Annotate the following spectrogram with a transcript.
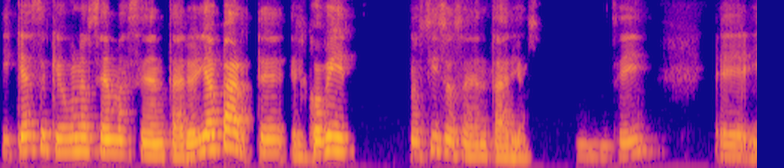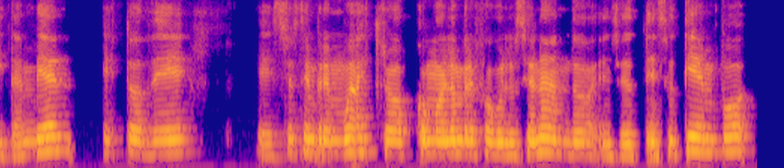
y que hace que uno sea más sedentario. Y aparte, el COVID nos hizo sedentarios, ¿sí? Eh, y también esto de, eh, yo siempre muestro cómo el hombre fue evolucionando en su, tiempo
